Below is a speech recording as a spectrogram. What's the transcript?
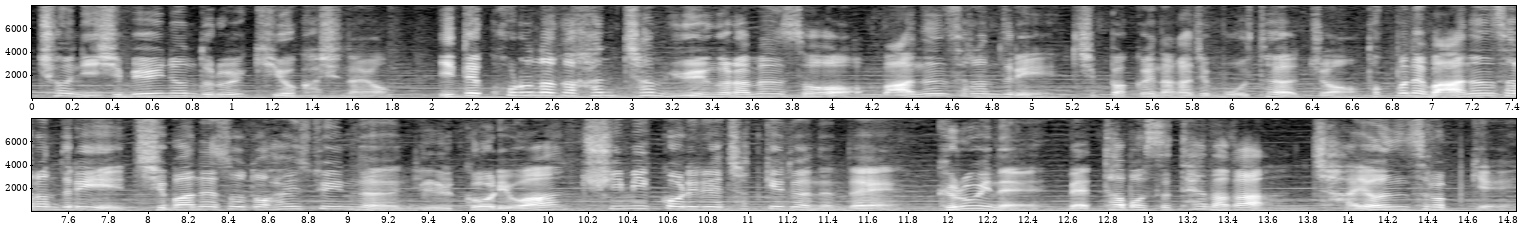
2021년도를 기억하시나요? 이때 코로나가 한참 유행을 하면서 많은 사람들이 집 밖을 나가지 못하였죠. 덕분에 많은 사람들이 집 안에서도 할 수 있는 일거리와 취미거리를 찾게 되었는데 그로 인해 메타버스 테마가 자연스럽게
